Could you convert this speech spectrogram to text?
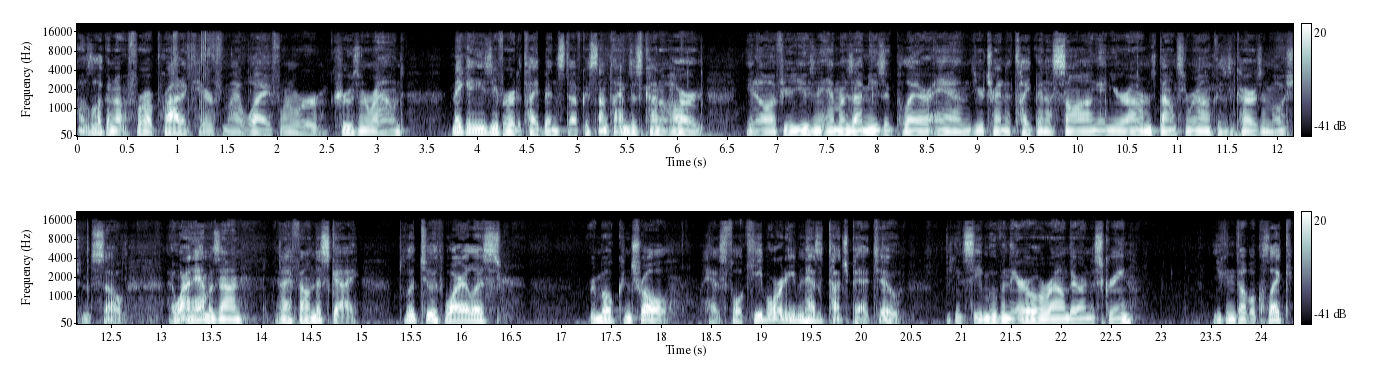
I was looking for a product here for my wife when we're cruising around. Make it easy for her to type in stuff because sometimes it's kind of hard. You know, if you're using Amazon Music Player and you're trying to type in a song and your arm's bouncing around because the car's in motion. So I went on Amazon and I found this guy. Bluetooth wireless remote control. Has full keyboard, even has a touchpad too. You can see moving the arrow around there on the screen. You can double click.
